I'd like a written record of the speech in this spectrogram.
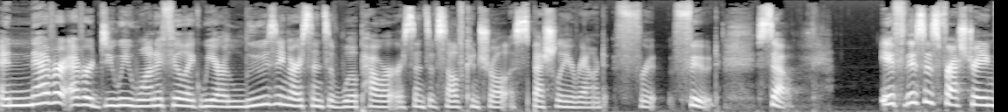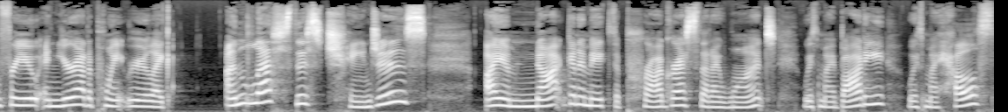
And never ever do we want to feel like we are losing our sense of willpower or sense of self control, especially around fr- food. So, if this is frustrating for you and you're at a point where you're like, unless this changes, I am not going to make the progress that I want with my body, with my health,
